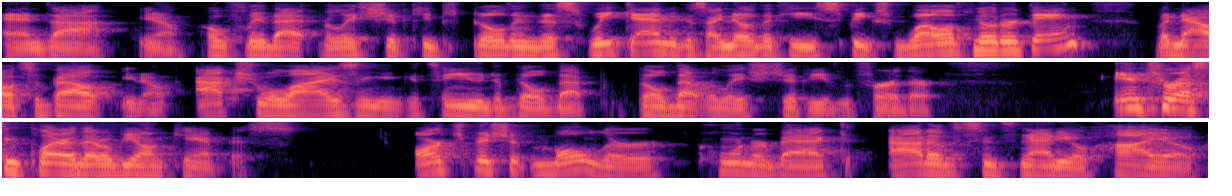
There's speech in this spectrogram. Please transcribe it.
and uh, you know, hopefully that relationship keeps building this weekend because I know that he speaks well of Notre Dame. But now it's about you know actualizing and continuing to build that build that relationship even further. Interesting player that will be on campus. Archbishop Moeller, cornerback out of Cincinnati, Ohio.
